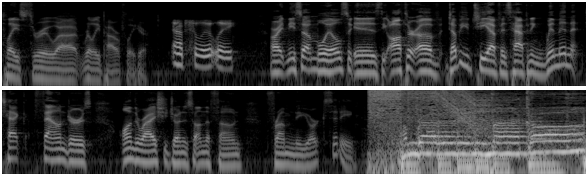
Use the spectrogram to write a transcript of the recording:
plays through uh, really powerfully here. Absolutely. All right, Nisa Amoils is the author of WTF is Happening Women Tech Founders on the Rise. She joined us on the phone from New York City. I'm driving in my car.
